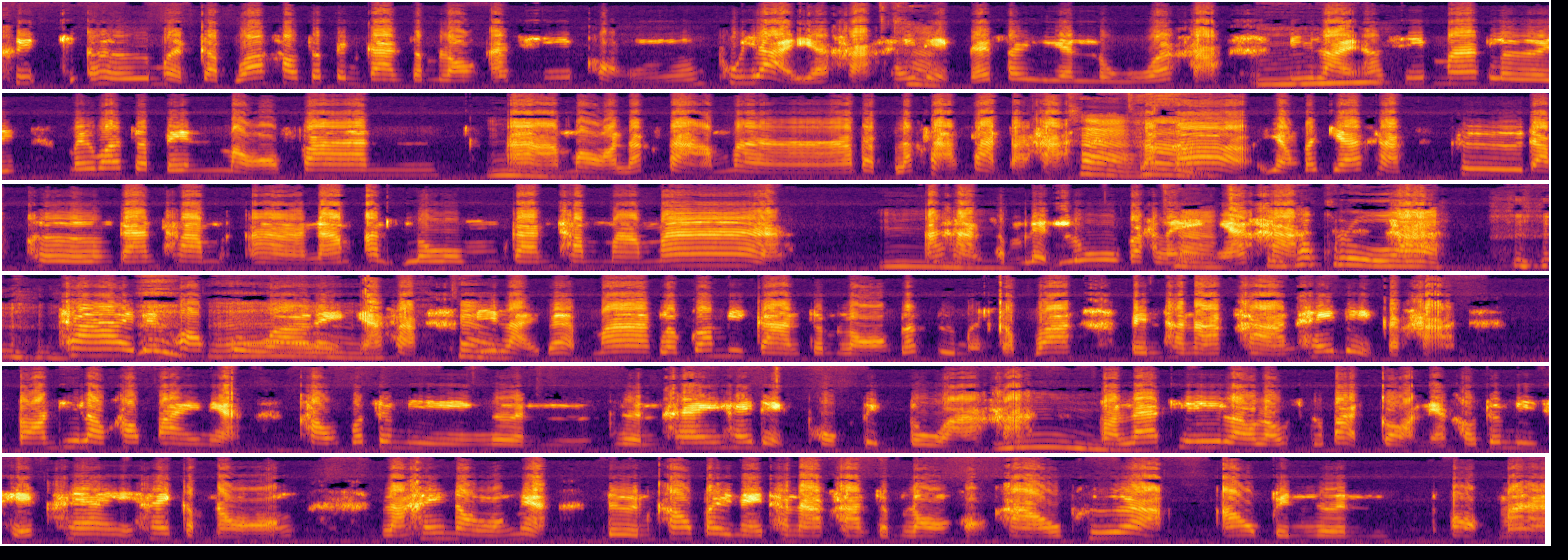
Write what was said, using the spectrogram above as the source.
คือเออเหมือนกับว่าเขาจะเป็นการจำลองอาชีพของผู้ใหญ่อะค่ะ ให้ค่ะเด็กได้ไปเรียนรู้อะค่ะอืมีหลายอาชีพมากเลย ไม่ว่าจะเป็นหมอฟันอืมอ่าหมอรักษาหมาแบบรักษาสัตว์อะค่ะค่ะ แล้วก็อย่างเมื่อกี้ค่ะ คือดับเพลิงการทำอ่าน้ำอัดลม การทำมาม่าม อาหารสำเร็จรูปอะไรอย่างเงี้ยค่ะเป็นพ่อครัวค่ะใช่เป็นพ่อครัวอ่าอะไรอย่างเงี้ยค่ะค่ะ มีหลายแบบมากแล้วก็มีการจำลองก็คือเหมือนกับว่าเป็นธนาคารให้เด็กอะค่ะ ตอนที่เราเข้าไปเนี่ยเขาก็จะมีเงินเงินให้ให้เด็กพกติดตัวค่ะมตอนแรกที่เราเราซื้อบัตรก่อนเนี่ยเขาจะมีเช็คให้ให้กับน้อง แล้วให้น้องเนี่ยเดินเข้าไปในธนาคารจำลองของเขาเพื่อเอาเป็นเงินออกมา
